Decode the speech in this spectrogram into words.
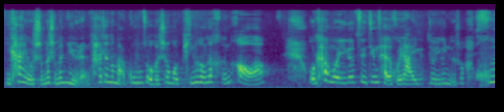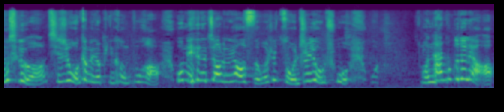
你看有什么什么女人，她就能把工作和生活平衡的很好啊。我看过一个最精彩的回答，一个就一个女的说胡扯，其实我根本就平衡不好，我每天都焦虑要死，我是左支右绌，我我难的不得了。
